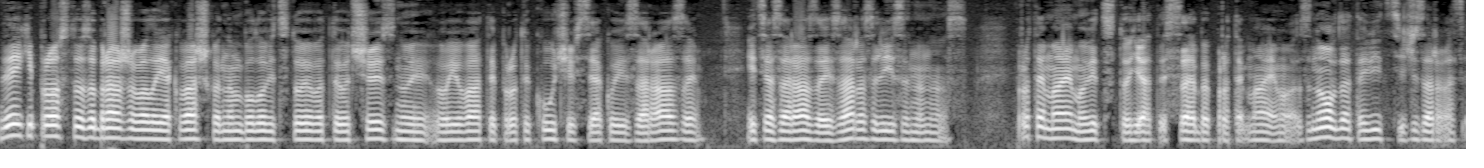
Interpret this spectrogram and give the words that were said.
Деякі просто зображували, як важко нам було відстоювати отчизну і воювати проти кучі всякої зарази, і ця зараза і зараз лізе на нас. Проте маємо відстояти себе, проте маємо знов дати відсіч заразі.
